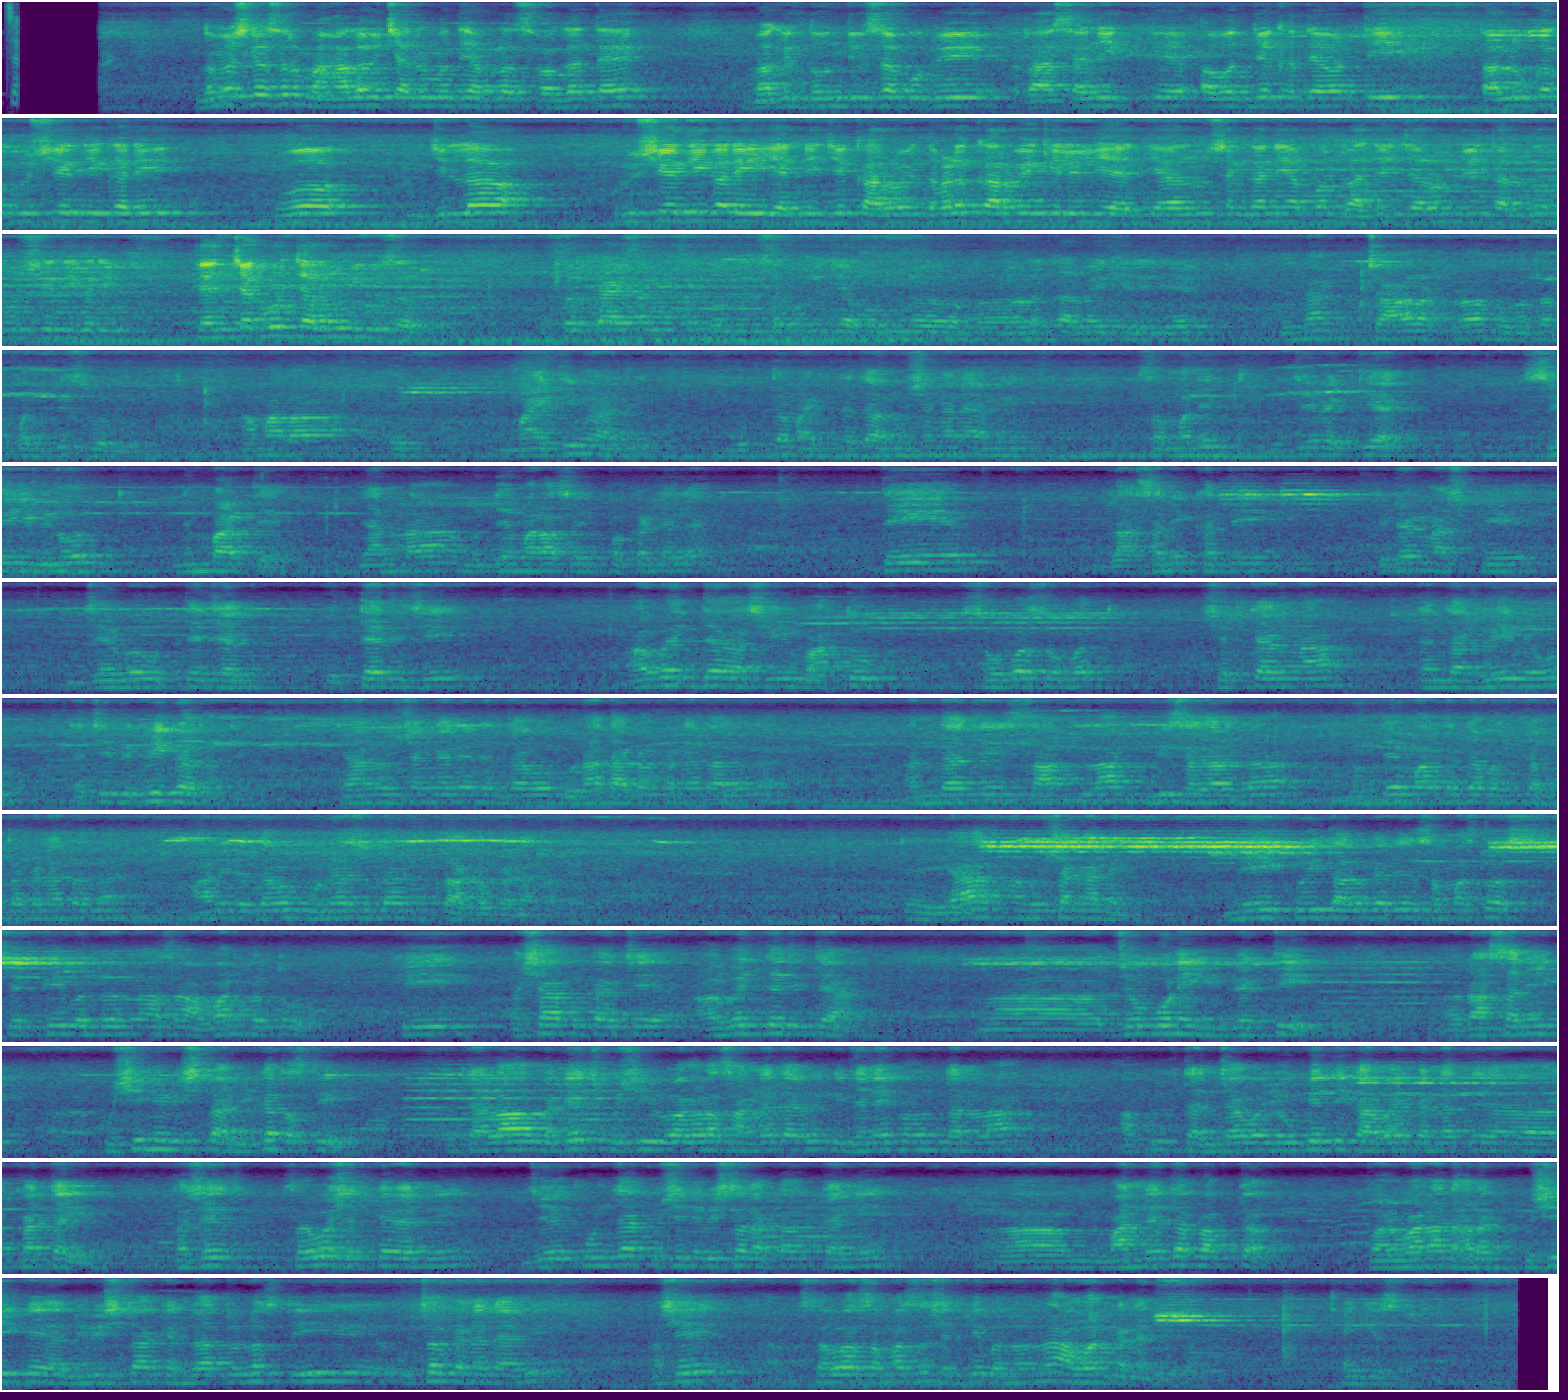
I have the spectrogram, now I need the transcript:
नमस्कार सर महालवी चॅनलमध्ये आपलं स्वागत आहे. मागील दोन दिवसापूर्वी रासायनिक अवैध खत्यावरती तालुका कृषी अधिकारी व जिल्हा कृषी अधिकारी यांनी जे कारवाई धड कारवाई केलेली आहे त्या अनुषंगाने आपण राजेश जारवणे तालुका कृषी अधिकारी त्यांच्याकडून जाणून घेऊ सर. सर काय सांगू दोन दिवसापूर्वी जी आपण धड धडक कारवाई केलेली आहे? दिनांक चार अकरा दोन हजार पंचवीस रोजी आम्हाला एक माहिती मिळाली. गुप्त माहिती त्याच्या अनुषंगाने आम्ही संबंधित जे व्यक्ती आहेत श्री विनोद निंबाळते यांना मुद्देमालासहित पकडलेलं आहे ते रासायनिक खते कीटकनाशके जैव उत्तेजक इत्यादीची अवैध अशी वाहतूक सोबत सोबत शेतकऱ्यांना त्यांच्या घरी नेऊन त्याची विक्री करत होते. त्या अनुषंगाने त्यांच्यावर गुन्हा दाखल करण्यात आलेला अंदाजे सात लाख वीस हजाराचा मुद्देमाल त्याच्यापासून जप्त करण्यात आला आणि त्याच्यावर गुन्हासुद्धा दाखल करण्यात आले तर या अनुषंगाने मी कुई तालुक्यातील समस्त शेतकरी बंधूंना असं आवाहन करतो की अशा प्रकारचे अवैधरित्या जो कोणी व्यक्ती रासायनिक कृषी निविष्ठा विकत असतील तर त्याला लगेच कृषी विभागाला सांगण्यात यावे की जेणेकरून त्यांना आपली त्यांच्यावर योग्य ती कारवाई करण्यात करता येईल. तसेच सर्व शेतकऱ्यांनी जे कोणत्या कृषी निविष्ठा लागतात त्यांनी मान्यताप्राप्त परवानाधारक कृषी के निविष्ठा केंद्रातूनच ती उचल करण्यात यावी असे सर्व समस्त शेतकरी बंधूंना आवाहन करण्यात येईल. Thank you sir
